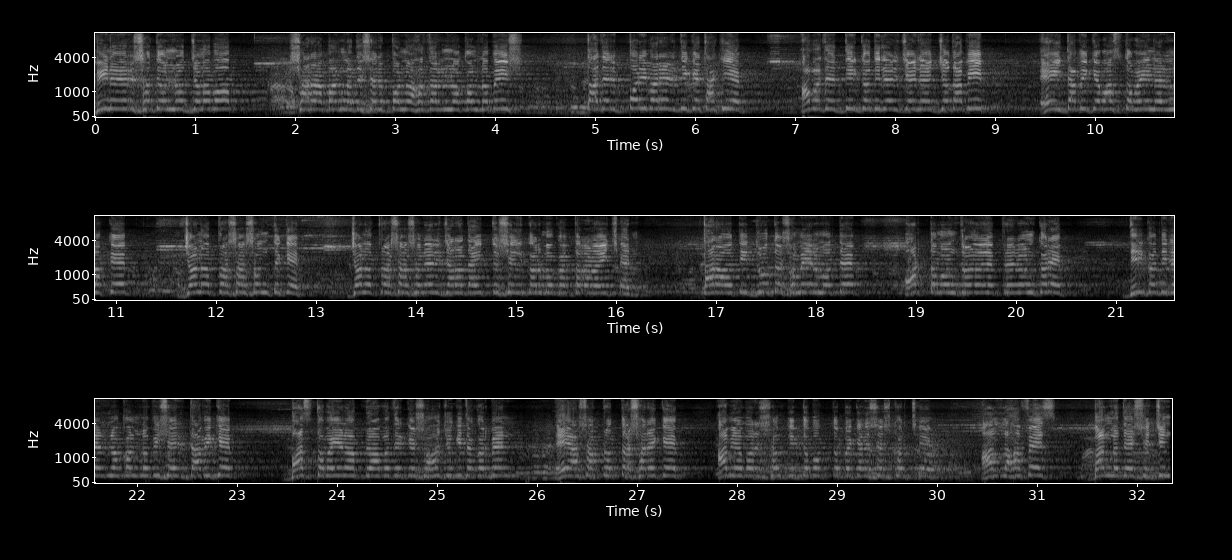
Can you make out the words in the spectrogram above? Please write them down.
বিনয়ের সাথে অনুরোধ জানাব। সারা বাংলাদেশের পনেরো হাজার নকল নবিশ তাদের পরিবারের দিকে তাকিয়ে আমাদের দীর্ঘদিনের যে ন্যায্য দাবি, এই দাবিকে বাস্তবায়নের লক্ষ্যে জনপ্রশাসন থেকে জনপ্রশাসনের যারা দায়িত্বশীল কর্মকর্তারা রয়েছেন, তারা অতি দ্রুত সময়ের মধ্যে অর্থ মন্ত্রণালয়ে প্রেরণ করে দীর্ঘদিনের নকল নবিশের দাবিকে বাস্তবায়ন আপনারা আমাদেরকে সহযোগিতা করবেন। এই আশা প্রত্যাশা রেখে আমি আমার সংক্ষিপ্ত বক্তব্য এখানে শেষ করছি। আল্লাহ হাফেজ। বাংলাদেশের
